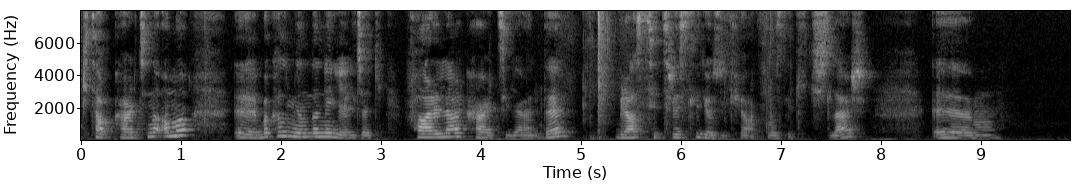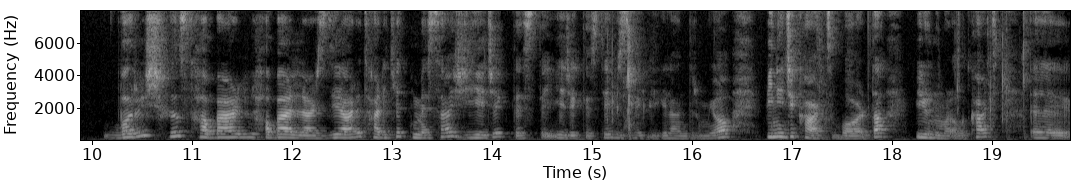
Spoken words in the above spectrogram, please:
kitap kartını ama e, bakalım yanında ne gelecek. Fareler kartı geldi. Biraz stresli gözüküyor aklınızdaki kişiler. Eee Varış, hız, haber, haberler, ziyaret, hareket, mesaj, yiyecek desteği. Yiyecek desteği bizi pek ilgilendirmiyor. Binici kartı bu arada. Bir numaralı kart. Ee,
